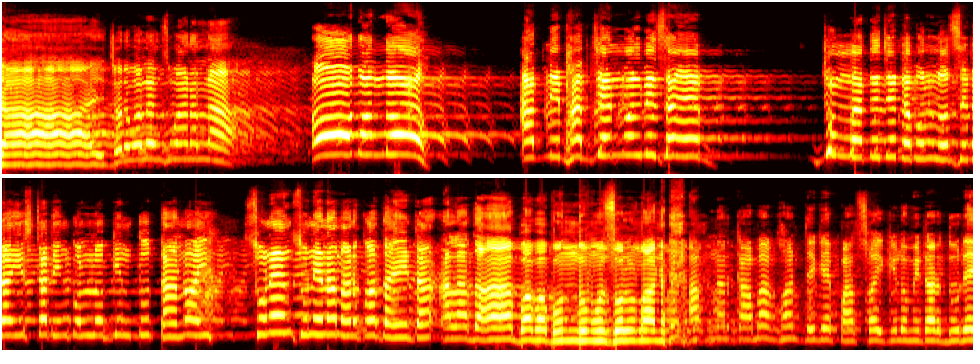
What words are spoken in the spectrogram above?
যায়? জোরে বলেন, সুবহানাল্লাহ। ও বন্ধু, আপনি ভাবছেন মৌলভী সাহেব, জুম্মাতে যেটা বলল, সেটা স্টার্টিং করল, কিন্তু তা নয়। শুনেন শুনেন আমার কথা, এটা আলাদা। বাবা, বন্ধু মুসলমান, আপনার কাবা ঘর থেকে পাঁচ, ছয় কিলোমিটার দূরে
